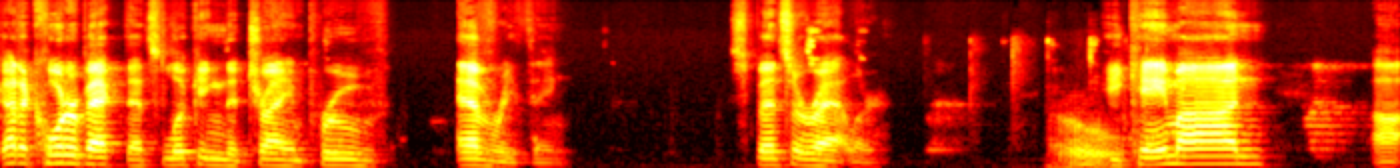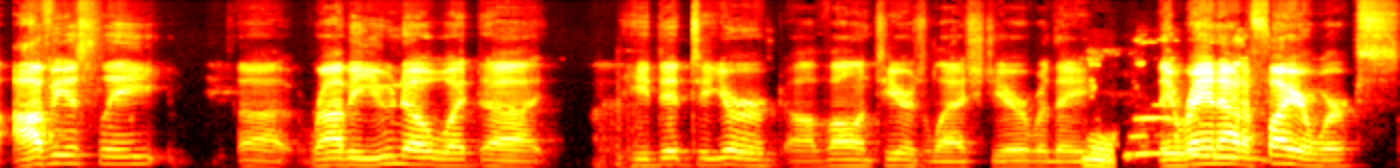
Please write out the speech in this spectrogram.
got a quarterback that's looking to try and prove everything. Spencer Rattler. Oh, He came on. Uh, obviously, uh, Robbie, you know what uh, he did to your uh, volunteers last year, where they they ran out of fireworks.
